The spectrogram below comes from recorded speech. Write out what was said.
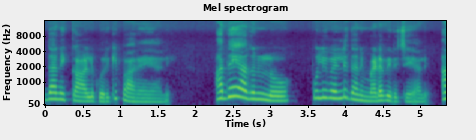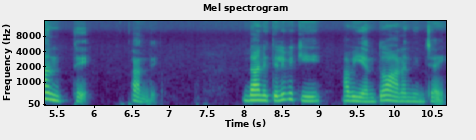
దాని కాళ్ళు కొరికి పారేయాలి. అదే అదునులో పులి వెళ్ళి దాని మెడ విరిచేయాలి. అంతే అంది. దాని తెలివికి అవి ఎంతో ఆనందించాయి.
